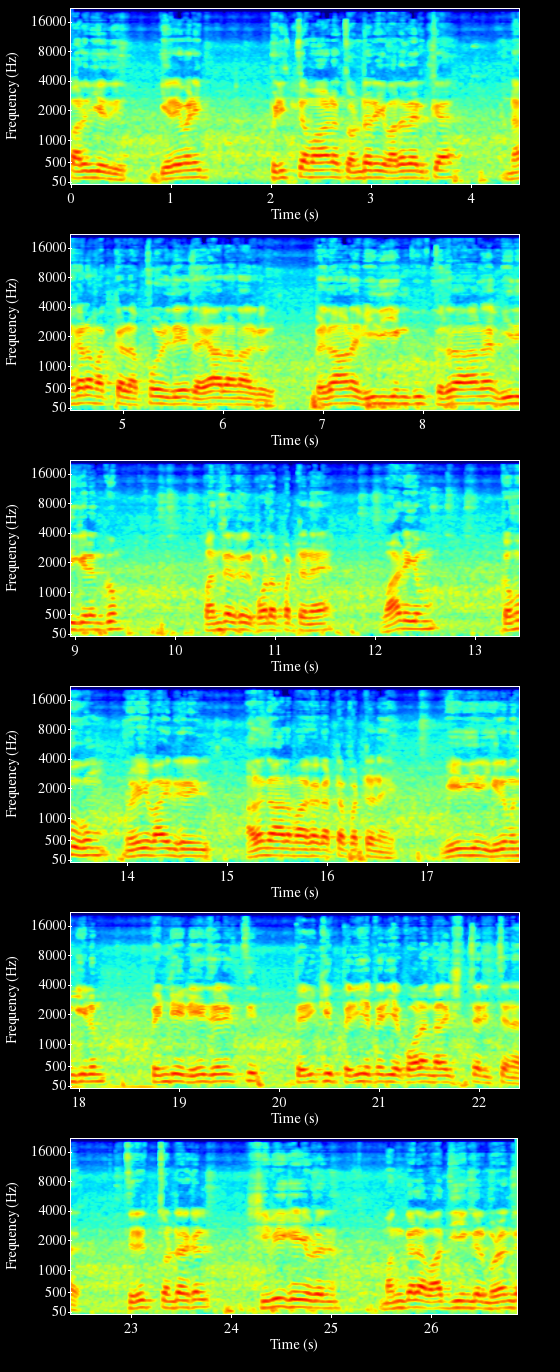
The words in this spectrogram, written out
பரவியது. இறைவனை பிடித்தமான தொண்டரை வரவேற்க நகர மக்கள் அப்பொழுதே தயாரானார்கள். பிரதான வீதியெங்கும் பிரதான வீதிகளெங்கும் பந்தல்கள் போடப்பட்டன. வாழையும் கமுகும் நுழைவாயில்களில் அலங்காரமாக கட்டப்பட்டன. வீதியின் இருமங்கிலும் பெண்டில் நீர் தெளித்து பெருக்கி பெரிய பெரிய கோலங்களை சித்தரித்தனர். திருத்தொண்டர்கள் சிவிகையுடன் மங்கள வாத்தியங்கள் முழங்க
